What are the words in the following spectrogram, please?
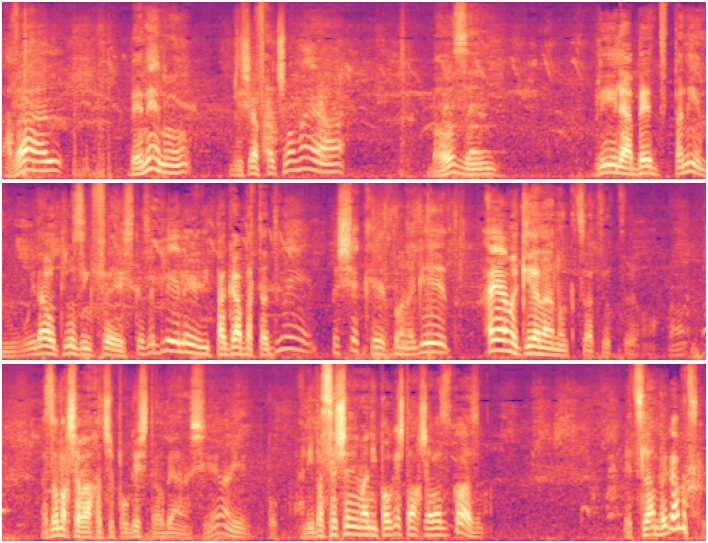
אבל בינינו, בלי שאף אחד שומע, באוזן, בלי לאבד פנים, without losing face, כזה בלי להיפגע בתדמית, בשקט, בוא נגיד, היה מגיע לנו קצת יותר. נכון? אז זו מחשבה אחת שפוגשת הרבה אנשים, אני, אני בסשנים אני פוגש את המחשבה הזאת כל הזמן. אצלם וגם אצלי.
